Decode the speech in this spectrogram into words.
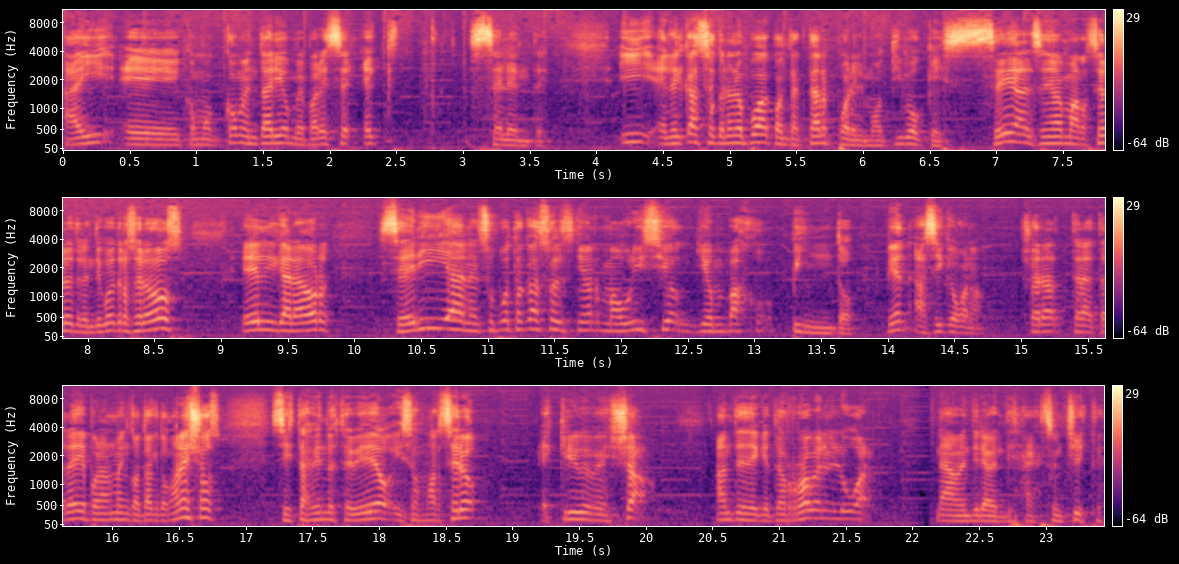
ahí eh, como comentario. Me parece excelente. Y en el caso que no lo pueda contactar por el motivo que sea el señor Marcelo3402, el ganador sería en el supuesto caso el señor Mauricio-Pinto. Bien, así que bueno, yo ahora trataré de ponerme en contacto con ellos. Si estás viendo este video y sos Marcelo, escríbeme ya. Antes de que te roben el lugar. Nada, mentira, mentira. Es un chiste.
